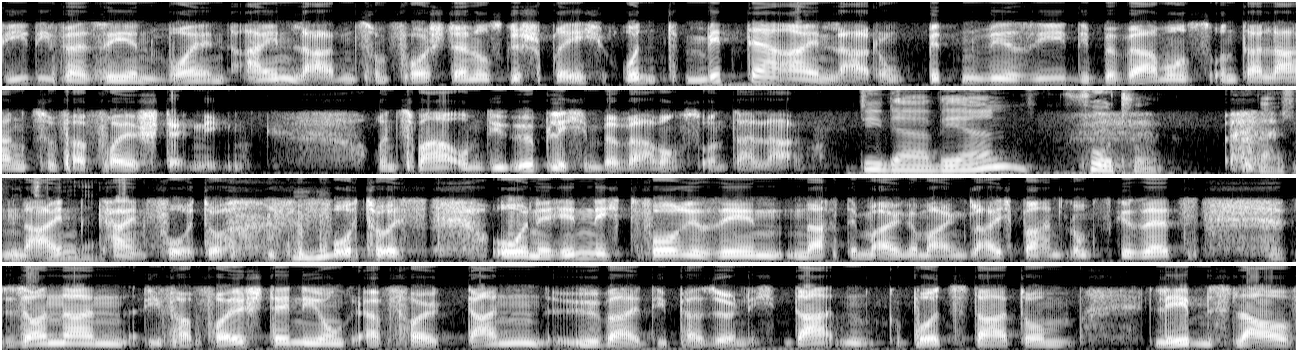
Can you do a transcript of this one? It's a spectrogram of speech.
die, die wir sehen wollen, einladen zum Vorstellungsgespräch und mit der Einladung bitten wir sie, die Bewerbungsunterlagen zu vervollständigen. Und zwar um die üblichen Bewerbungsunterlagen. Die da wären Foto. Nein, kein Foto. Mhm. Foto ist ohnehin nicht vorgesehen nach dem Allgemeinen Gleichbehandlungsgesetz, sondern die Vervollständigung erfolgt dann über die persönlichen Daten, Geburtsdatum, Lebenslauf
